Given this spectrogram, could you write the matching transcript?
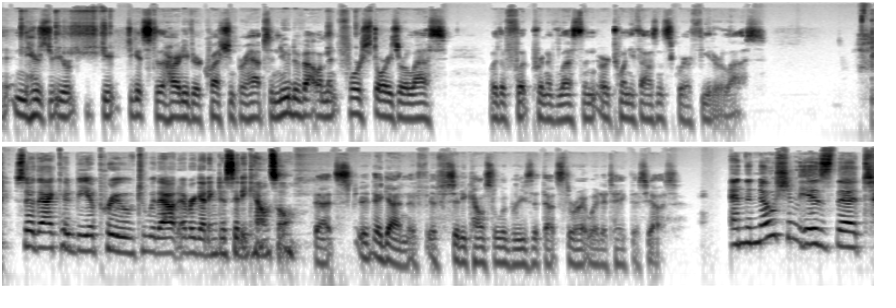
and here's your, your, gets to the heart of your question, perhaps a new development, four stories or less, with a footprint of less than or 20,000 square feet or less. So that could be approved without ever getting to city council. That's again, if, if city council agrees that that's the right way to take this, yes. And the notion is that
